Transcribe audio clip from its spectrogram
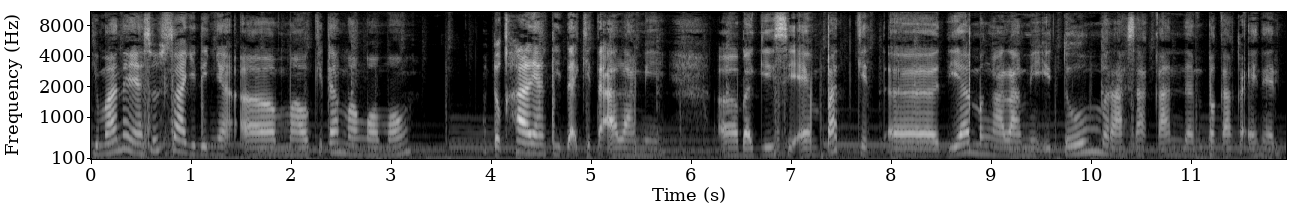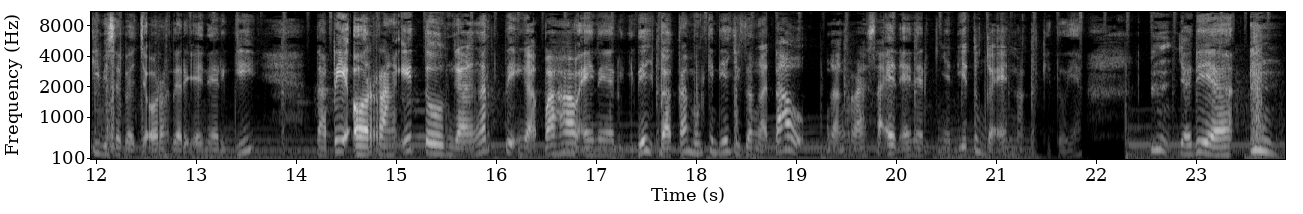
gimana ya susah jadinya uh, mau kita mau ngomong untuk hal yang tidak kita alami. Uh, bagi si empat kita, uh, eh, dia mengalami itu merasakan dan peka ke energi bisa baca orang dari energi. Tapi orang itu nggak ngerti nggak paham energi dia bahkan mungkin dia juga nggak tahu nggak ngerasain energinya dia tuh nggak enak gitu ya. Jadi ya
